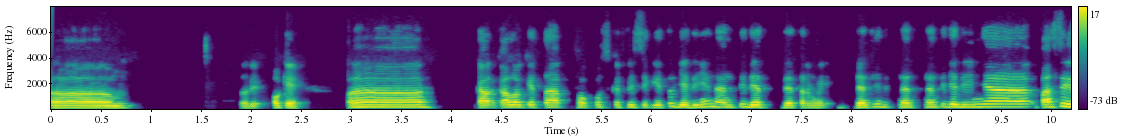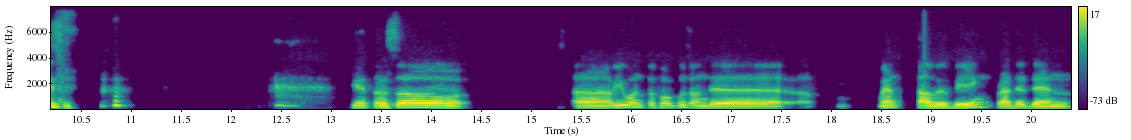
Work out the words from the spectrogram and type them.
um, sorry oke okay. uh, kalau kita fokus ke fisik itu jadinya nanti determi nanti nanti jadinya pasis. gitu. So uh, we want to focus on the mental well-being rather than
